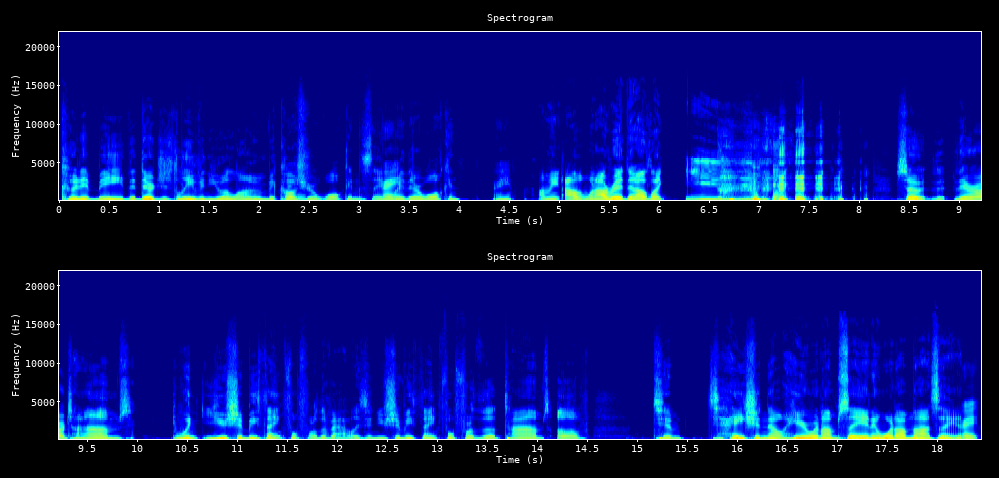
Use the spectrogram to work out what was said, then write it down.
Could it be that they're just leaving you alone because Right. you're walking the same Right. way they're walking? Right. I mean, I, when I read that, I was like, so th- there are times when you should be thankful for the valleys and you should be thankful for the times of temptation. Now, hear what I'm saying and what I'm not saying. Right.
